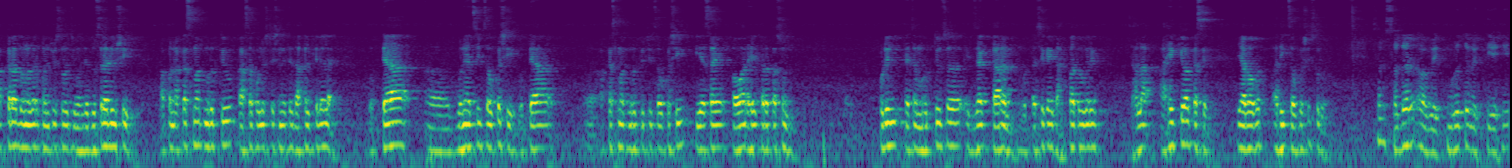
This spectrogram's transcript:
अकरा दोन हजार पंचवीस रोजी म्हणजे दुसऱ्या दिवशी आपण अकस्मात मृत्यू कासा पोलीस स्टेशन येथे दाखल केलेला आहे. व त्या गुन्ह्याची चौकशी व त्या अकस्मात मृत्यूची चौकशी पी एस आय पवार हे करत असून पुढील त्याच्या मृत्यूचं एक्झॅक्ट कारण व तसे काही घातपात वगैरे झाला आहे किंवा कसे याबाबत अधिक चौकशी सुरू सर सदर मृत व्यक्ती ही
